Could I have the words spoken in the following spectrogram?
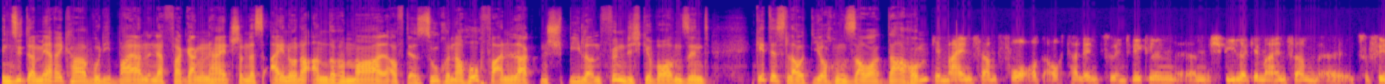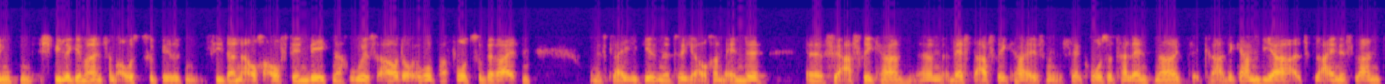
In Südamerika, wo die Bayern in der Vergangenheit schon das ein oder andere Mal auf der Suche nach hochveranlagten Spielern fündig geworden sind, geht es laut Jochen Sauer darum, gemeinsam vor Ort auch Talent zu entwickeln, ähm, Spieler gemeinsam äh, zu finden, Spieler gemeinsam auszubilden, sie dann auch auf den Weg nach USA oder Europa vorzubereiten. Und das Gleiche gilt natürlich auch am Ende äh, für Afrika. Ähm, Westafrika ist ein sehr großer Talentmarkt, gerade Gambia als kleines Land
